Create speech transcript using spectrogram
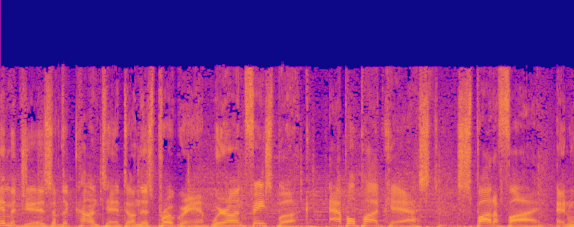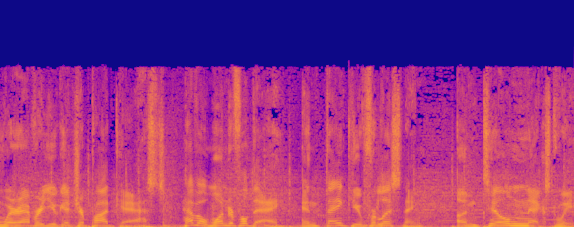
images of the content on this program. We're on Facebook, Apple Podcast, Spotify, and wherever you get your podcasts. Have a wonderful day, and thank you for listening. Until next week.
